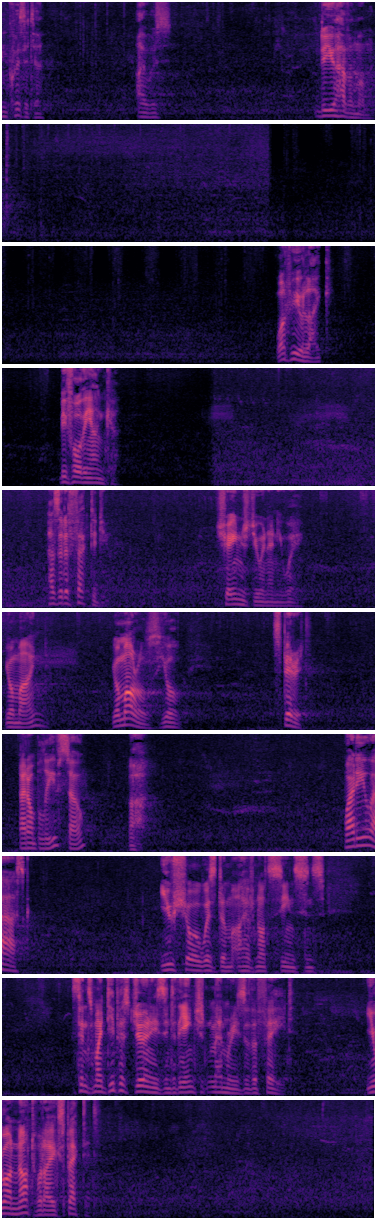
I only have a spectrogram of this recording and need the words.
Inquisitor, I was... Do you have a moment? What were you like? Before the anchor? Has it affected you? Changed you in any way? Your mind? Your morals? Your... spirit? I don't believe so. Ah. Why do you ask? You show a wisdom I have not seen since... Since my deepest journeys into the ancient memories of the Fade. You are not what I expected.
